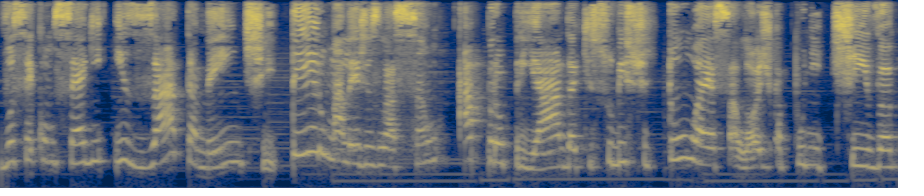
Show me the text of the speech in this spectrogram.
você consegue exatamente ter uma legislação apropriada que substitua essa lógica punitiva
